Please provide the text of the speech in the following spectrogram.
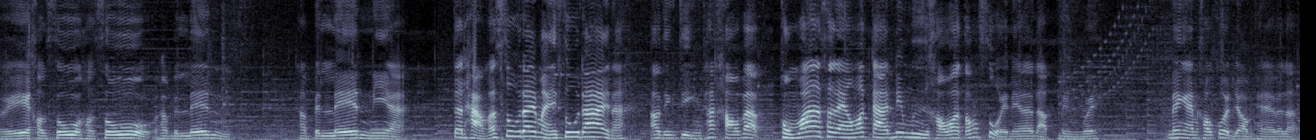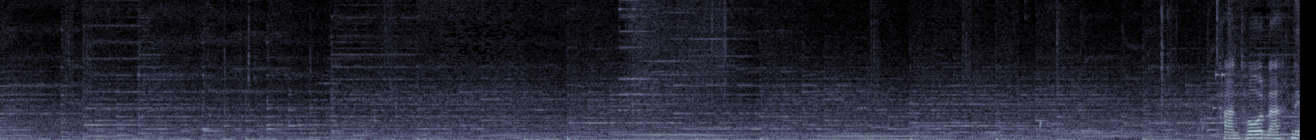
เฮ้ยเขาสู้เขาสู้ทำเป็นเล่นทำเป็นเล่นเนี่ยแต่ถามว่าสู้ได้ไหมสู้ได้นะ เอาจริง ๆ ถ้าเขาแบบ ผมว่าแสดงว่าการ์ดในมือเขาอะต้องสวยในระดับหนึ่งเว้ย ไม่งั้นเขากดยอมแพ้ไปละ ทานโทษนะ ใน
